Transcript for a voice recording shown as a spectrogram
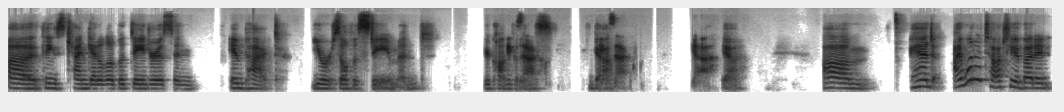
uh, things can get a little bit dangerous and impact your self esteem and your confidence. Exactly. Yeah. Exactly. Yeah. Yeah. Um, and I want to talk to you about an,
